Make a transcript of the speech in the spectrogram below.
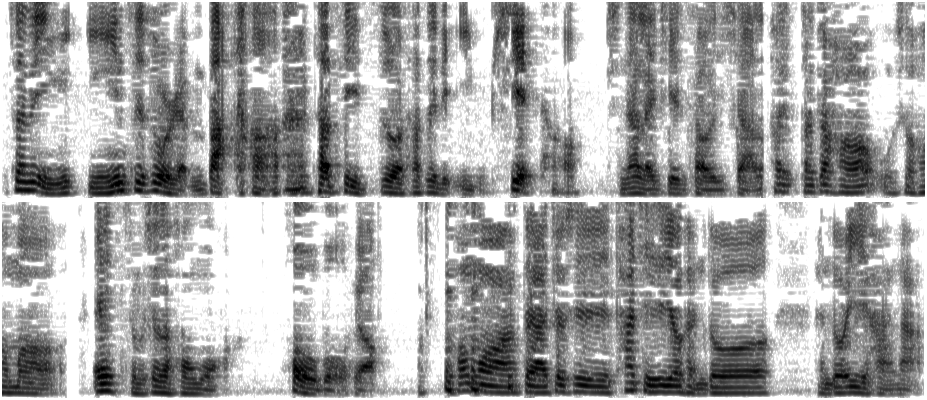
算是影影音制作人吧，哈 哈他自己制作他自己的影片哈，请他来介绍一下。嗨，大家好，我是 Homo。哎，什么叫做 homo 啊？homo 是吧？Homo 啊，对啊，就是它其实有很多很多意涵啦。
